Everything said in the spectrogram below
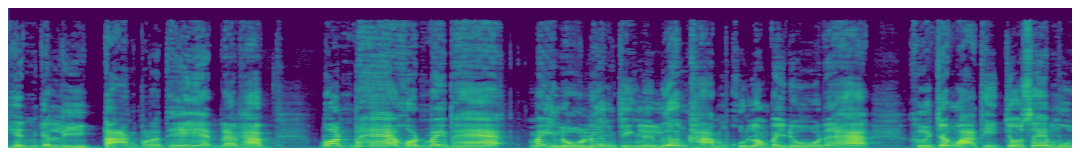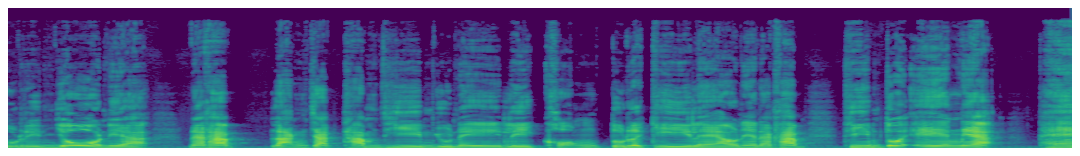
เห็นกันลีกต่างประเทศนะครับ บอลแพ้คนไม่แพ้ไม่รู้เรื่องจริงหรือเรื่องขำคุณลองไปดูนะฮะ คือจังหวะที่โจเซ่มูรินโญ่เนี่ยนะครับหลังจากทำทีมอยู่ในลีกของตุรกีแล้วเนี่ยนะครับ ทีมตัวเองเนี่ยแพ้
